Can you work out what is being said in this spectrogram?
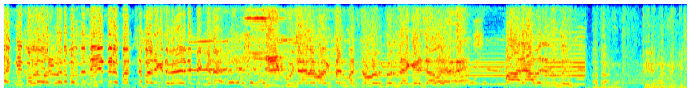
ചങ്ങിക്കൊള്ള വർത്തമാനം പറഞ്ഞ് നീ എന്തിനാ മനുഷ്യന്മാരിങ്ങനെ വേദനിപ്പിക്കണേ ഈ കുശാല ഭക്തൻ മറ്റുള്ളവർക്ക് ഒരു ലഗേജ് ആവരുത് പാരാവരുതെന്ന് അതാണ് തീരുമാനമെങ്കിൽ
